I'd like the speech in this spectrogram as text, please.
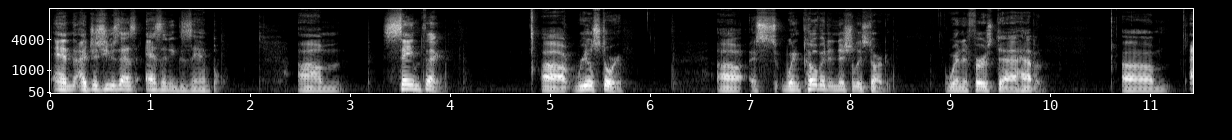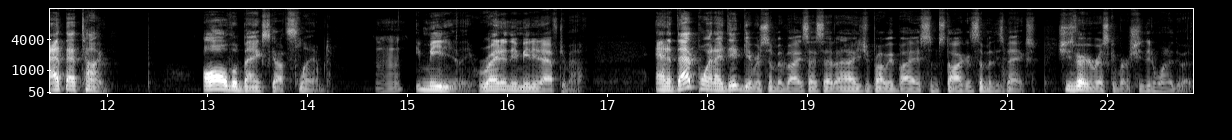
and I just use that as, as an example. Um, same thing. Uh, real story. Uh, when COVID initially started, when it first uh, happened, um, at that time, all the banks got slammed Mhm. immediately, right in the immediate aftermath. And at that point, I did give her some advice. I said, ah, you should probably buy some stock in some of these banks. She's very risk averse. She didn't want to do it.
